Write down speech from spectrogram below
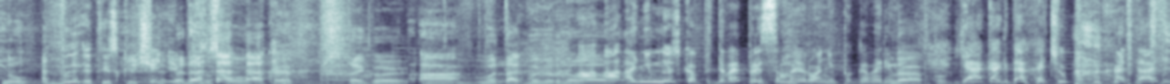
Ну, вы это исключение, безусловно. Такое. А- Вот так вывернула. А, а- Алла. а немножко, давай про самоиронию поговорим. Да, Я когда хочу похохотать,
